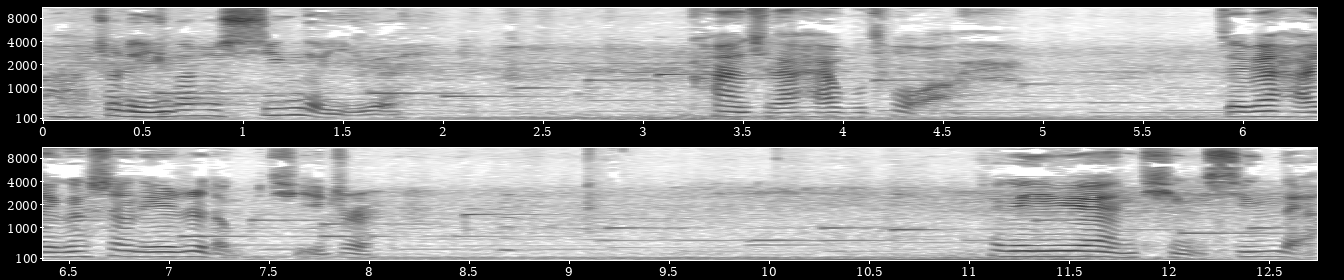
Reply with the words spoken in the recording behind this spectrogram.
啊，这里应该是新的医院，看起来还不错啊。这边还有一个胜利日的旗帜。这个医院挺新的呀。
